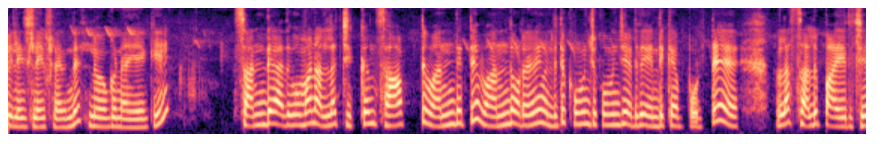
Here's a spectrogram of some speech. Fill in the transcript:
வில்லேஜ் லைஃப்லேருந்து லோகநாயகி சண்டே அதுவுமா நல்லா சிக்கன் சாப்பிட்டு வந்துட்டு வந்த உடனே வந்துட்டு குமிஞ்சு குமிஞ்சு எடுத்து எண்டு கேப் போட்டு நல்லா சலுப்பாயிருச்சு.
